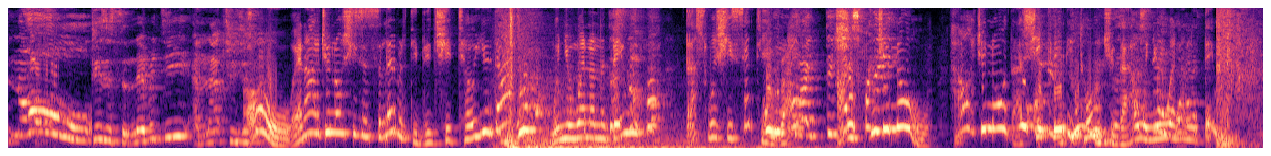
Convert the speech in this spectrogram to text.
No, she's a celebrity, and she's just oh, like, Oh, and how do you know she's a celebrity? Did she tell you that? When you went on a date with her? That's what she said to you, Oh right? How the fuck you know? How would you know that? She clearly told you that when you went on a date with her.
